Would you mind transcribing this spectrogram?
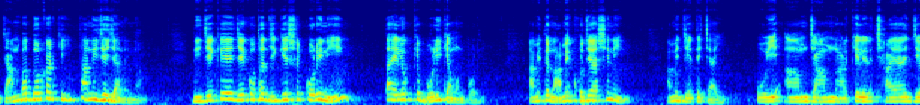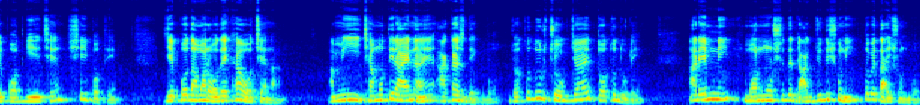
জানবার দরকার কি তা নিজেই জানি না। নিজেকে যে কথা জিজ্ঞেস করিনি, তা এ লোককে বলি কেমন করে? আমি তো নামের খোঁজে আসিনি। আমি যেতে চাই। ওই আম জাম নারকেলের ছায়ায় যে পথ গিয়েছে, সেই পথে। যে পথ আমার অদেখা অচেনা। আমি ইছামতির আয়নায় আকাশ দেখব। যত দূর চোখ যায় তত দূরে আর এমনি মন মসজিদের ডাক যদি শুনি, তবে তাই শুনব।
